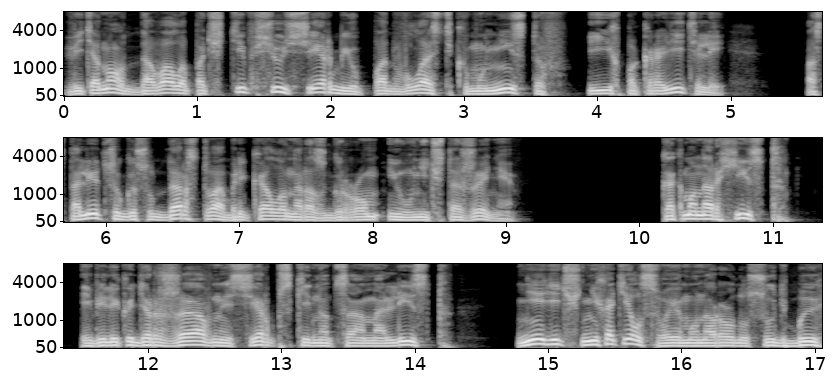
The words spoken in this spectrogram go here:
ведь оно отдавало почти всю Сербию под власть коммунистов и их покровителей – а столицу государства обрекала на разгром и уничтожение. Как монархист и великодержавный сербский националист, Недич не хотел своему народу судьбы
